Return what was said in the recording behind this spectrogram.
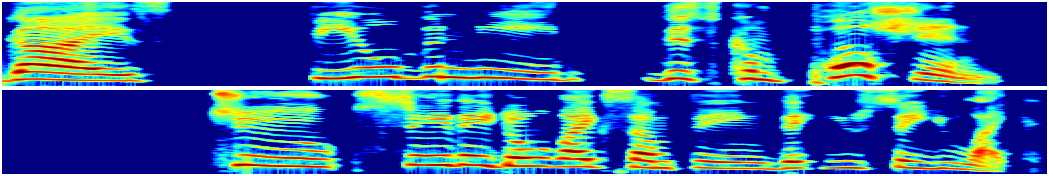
guys feel the need, this compulsion to say they don't like something that you say you like?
